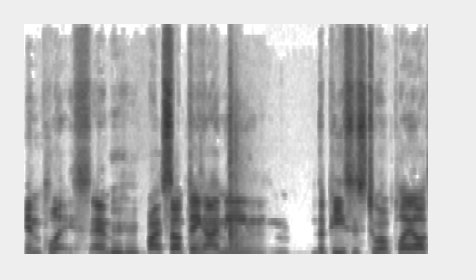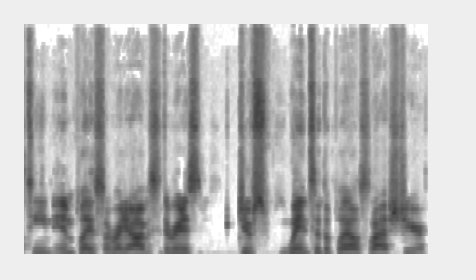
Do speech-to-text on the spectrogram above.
in place. And mm-hmm. by something, I mean the pieces to a playoff team in place already. Obviously, the Raiders just went to the playoffs last year.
